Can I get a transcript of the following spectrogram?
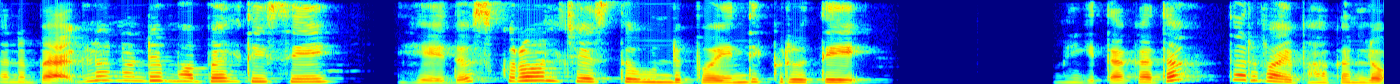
తన బ్యాగ్లో నుండి మొబైల్ తీసి ఏదో స్క్రోల్ చేస్తూ ఉండిపోయింది కృతి. మిగతా కథ తర్వాయి భాగంలో.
